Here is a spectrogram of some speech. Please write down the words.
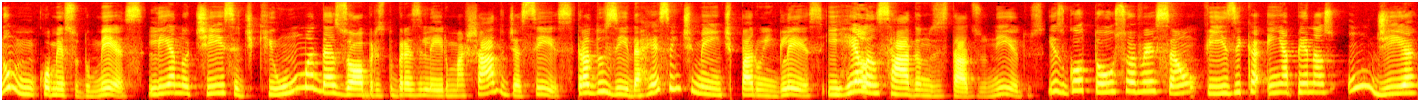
No começo do mês, li a notícia de que uma das obras do brasileiro Machado de Assis, traduzida recentemente para o inglês e relançada nos Estados Unidos, esgotou sua versão física em apenas um dia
